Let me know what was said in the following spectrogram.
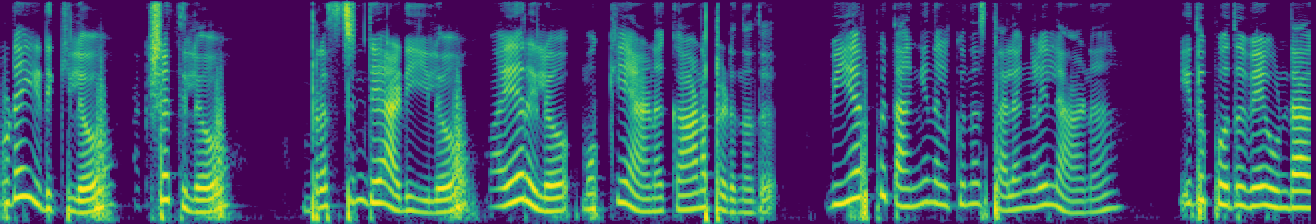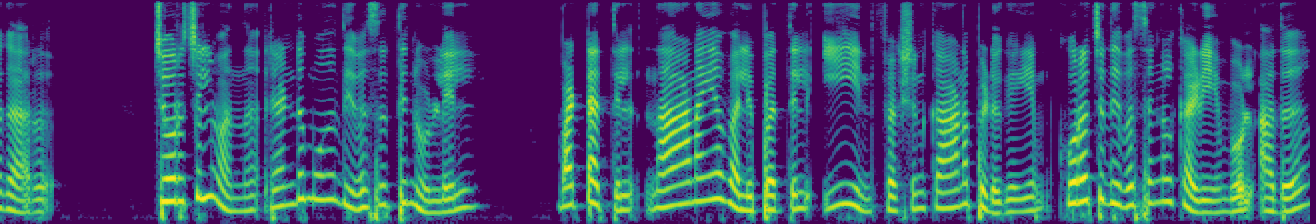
തുടയിടുക്കിലോ അക്ഷത്തിലോ ബ്രസ്റ്റിന്റെ അടിയിലോ വയറിലോ മൊക്കെയാണ് കാണപ്പെടുന്നത്. വിയർപ്പ് തങ്ങി നിൽക്കുന്ന സ്ഥലങ്ങളിലാണ് ഇത് പൊതുവെ ഉണ്ടാകാറ്. ചൊറിച്ചിൽ വന്ന് രണ്ട് മൂന്ന് ദിവസത്തിനുള്ളിൽ വട്ടത്തിൽ നാണയ വലിപ്പത്തിൽ ഈ ഇൻഫെക്ഷൻ കാണപ്പെടുകയും കുറച്ച് ദിവസങ്ങൾ കഴിയുമ്പോൾ അത്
